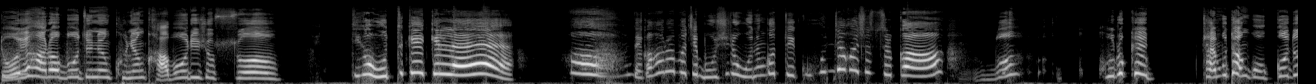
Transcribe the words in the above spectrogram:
너희 할아버지는 그냥 가버리셨어. 네가 어떻게 했길래? 아, 내가 할아버지 모시러 오는 것도 있고 혼자 가셨을까? 뭐? 그렇게 잘못한 거 없거든?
